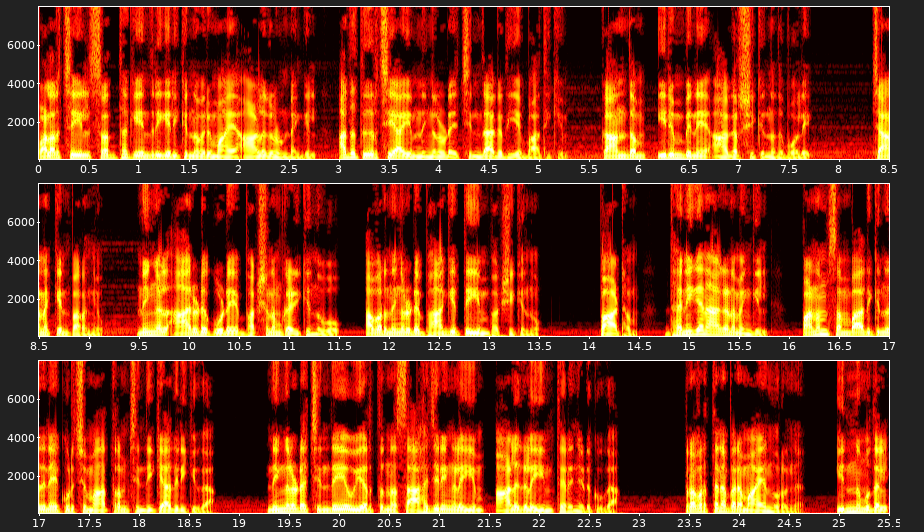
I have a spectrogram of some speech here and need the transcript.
വളർച്ചയിൽ ശ്രദ്ധ കേന്ദ്രീകരിക്കുന്നവരുമായ ആളുകളുണ്ടെങ്കിൽ അത് തീർച്ചയായും നിങ്ങളുടെ ചിന്താഗതിയെ ബാധിക്കും. കാന്തം ഇരുമ്പിനെ ആകർഷിക്കുന്നതുപോലെ. ചാണക്യൻ പറഞ്ഞു നിങ്ങൾ ആരുടെ കൂടെ ഭക്ഷണം കഴിക്കുന്നുവോ അവർ നിങ്ങളുടെ ഭാഗ്യത്തെയും ഭക്ഷിക്കുന്നു. പാഠം ധനികനാകണമെങ്കിൽ പണം സമ്പാദിക്കുന്നതിനെക്കുറിച്ച് മാത്രം ചിന്തിക്കാതിരിക്കുക. നിങ്ങളുടെ ചിന്തയെ ഉയർത്തുന്ന സാഹചര്യങ്ങളെയും ആളുകളെയും തിരഞ്ഞെടുക്കുക. പ്രവർത്തനപരമായ നുറുങ്ങ്. ഇന്നു മുതൽ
